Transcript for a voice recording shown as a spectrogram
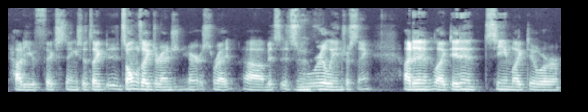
how do you fix things? It's like it's almost like they're engineers, right? Um, it's it's Yeah. really interesting. I didn't like they didn't seem like they were,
